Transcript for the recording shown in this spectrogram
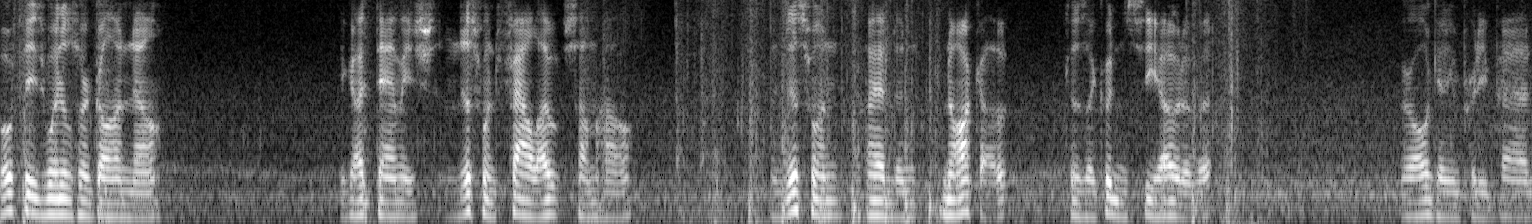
Both these windows are gone now. They got damaged. And this one fell out somehow. And this one I had to knock out because I couldn't see out of it. They're all getting pretty bad.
